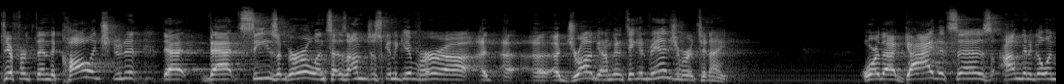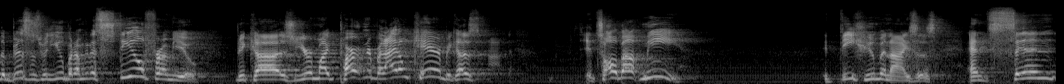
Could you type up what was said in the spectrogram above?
different than the college student that, that sees a girl and says, I'm just going to give her a, a, a, a drug and I'm going to take advantage of her tonight. Or the guy that says, I'm going to go into business with you, but I'm going to steal from you because you're my partner, but I don't care because it's all about me. It dehumanizes. And sin,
